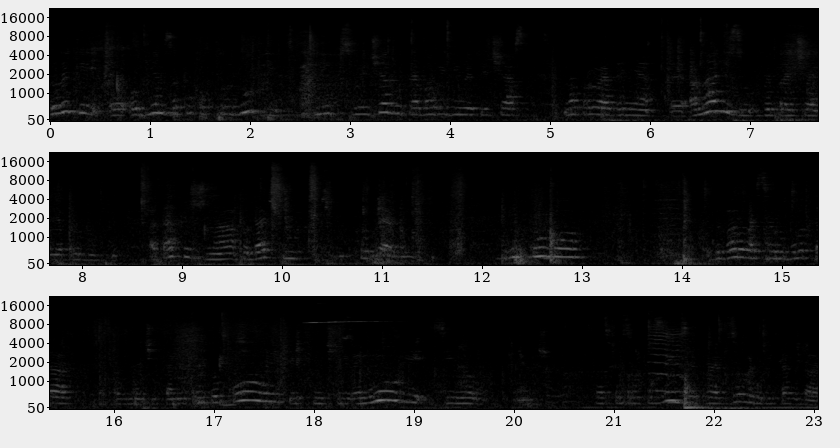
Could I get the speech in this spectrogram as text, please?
Великий е, об'єм закупок продуктів і в свою чергу треба виділити час на проведення е, аналізу витрачання продуктів, а також на подальшу потребу. Крім того, додавалася робота, значить, там протоколи, технічні вимоги, ціно пропозиція, проект договору і так далі.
